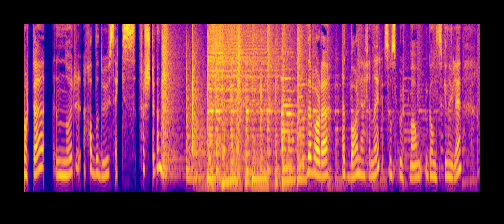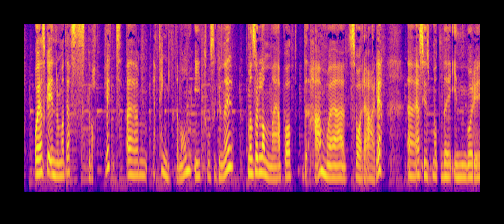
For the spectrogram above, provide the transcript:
Marte, når hadde du sex første gang? Det var det et barn jeg kjenner som spurte meg om ganske nylig. Og jeg skal innrømme at jeg skvatt litt. Um, Jeg tenkte meg om i to sekunder, men så landa jeg på at her må jeg svare ærlig. Eh, Jeg syns på en måte det inngår i,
